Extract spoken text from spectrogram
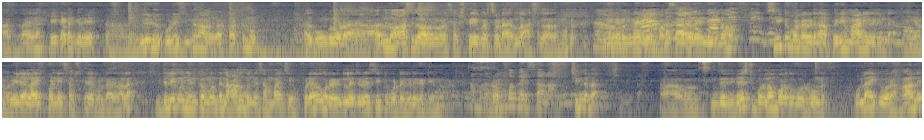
அதுதாங்க அப்படியே கிடக்குது. வீடு கூடிய சீக்கிரம் அங்க கட்டணும். அதுக்கு உங்களோட அருளும் ஆசீர்வாதமும் சப்ஸ்கிரைபர்ஸோட அருளும் ஆசீர்வாதமும். என்ன கேட்டீங்கன்னா நீங்க மனசார வேண்டிக்கணும். சீட்டு போட்ட வீடு தான் பெரிய மாடி வீடு இல்லை. நீங்க நம்ம வீடியோ லைக் பண்ணி சப்ஸ்கிரைப் பண்றதுனால இதுலயும் கொஞ்சம் இன்கம் வந்து நானும் கொஞ்சம் சம்பாதிச்சு எப்படியாவது ஒரு ரெண்டு லட்ச ரூபாய் சீட்டு போட்ட வீடு கட்டிடணும். ரொம்ப பெருசாலாம். சின்னதா. இந்த வேஸ்ட் பொருள்லாம் போறதுக்கு ஒரு ரூம் குள்ளாய்க்கு ஒரு ஹாலு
